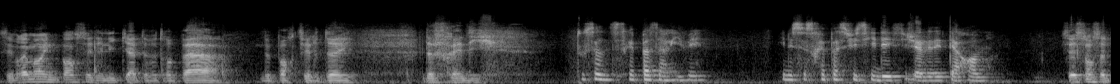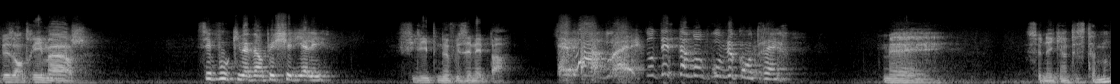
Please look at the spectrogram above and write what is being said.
C'est vraiment une pensée délicate de votre part de porter le deuil de Freddy. Tout ça ne serait pas arrivé. Il ne se serait pas suicidé si j'avais été à Rome. Cessons cette plaisanterie, Marge. C'est vous qui m'avez empêché d'y aller. Philippe ne vous aimait pas. C'est pas vrai Son testament prouve le contraire. Mais ce n'est qu'un testament.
